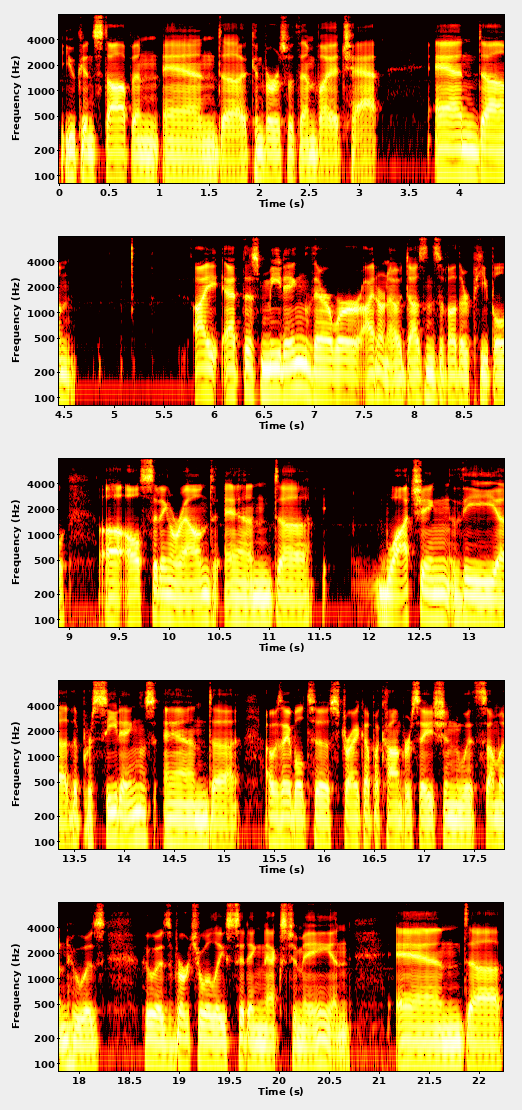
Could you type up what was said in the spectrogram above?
you can stop and and uh, converse with them via chat. And um, I at this meeting there were I don't know dozens of other people uh, all sitting around and uh, watching the uh, the proceedings, and uh, I was able to strike up a conversation with someone who was who was virtually sitting next to me, and and uh,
